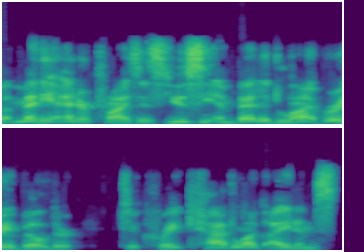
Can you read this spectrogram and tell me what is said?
but many enterprises use the embedded library builder to create catalog items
